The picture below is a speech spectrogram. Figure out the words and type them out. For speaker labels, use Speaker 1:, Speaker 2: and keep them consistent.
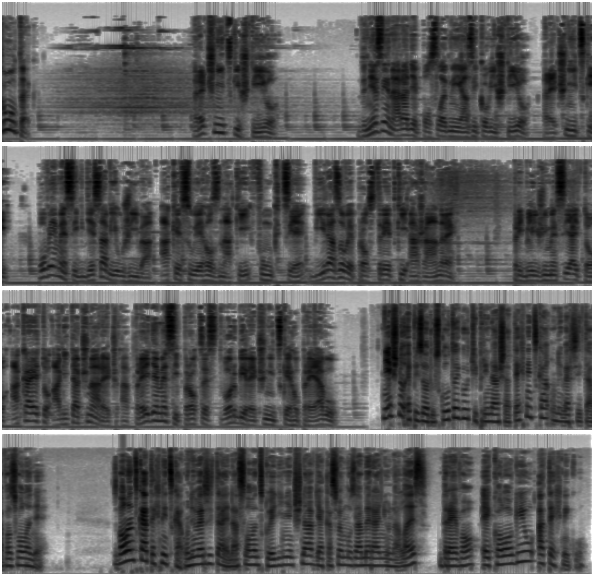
Speaker 1: Skultek Rečnícky štýl Dnes je na rade posledný jazykový štýl, rečnícky. Povieme si, kde sa využíva, aké sú jeho znaky, funkcie, výrazové prostriedky a žánre. Priblížime si aj to, aká je to agitačná reč a prejdeme si proces tvorby rečníckého prejavu.
Speaker 2: Dnešnú epizódu Skultegu ti prináša Technická univerzita vo Zvolene. Zvolenská technická univerzita je na Slovensku jedinečná vďaka svojmu zameraniu na les, drevo, ekológiu a techniku.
